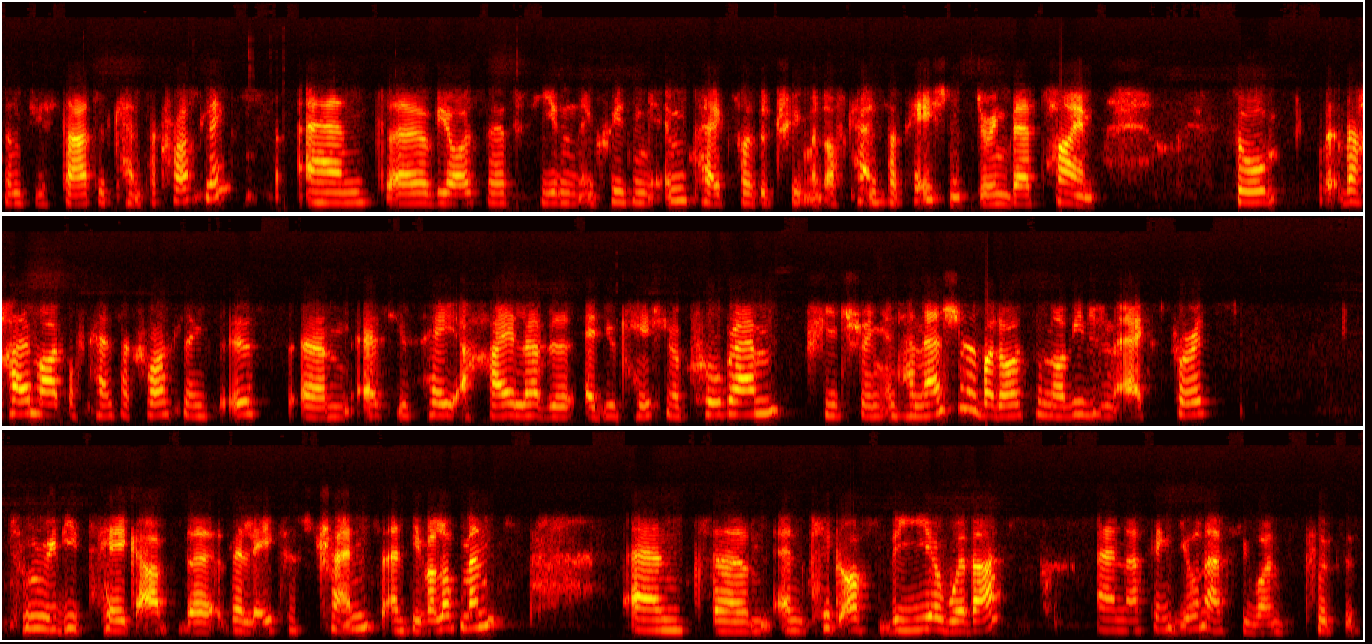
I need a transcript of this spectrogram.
since we started Cancer Crosslinks. And uh, we also have seen increasing impact for the treatment of cancer patients during that time. So the hallmark of Cancer Crosslinks is, um, as you say, a high-level educational program featuring international but also Norwegian experts to really take up the, the latest trends and developments and um, and kick off the year with us. And I think Jonas, he once put it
